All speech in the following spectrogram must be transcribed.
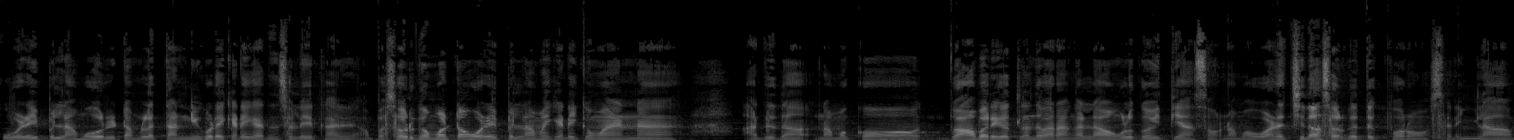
உழைப்பு இல்லாமல் ஒரு டம்ளர் தண்ணி கூட கிடைக்காதுன்னு சொல்லியிருக்காரு. அப்போ சொர்க்கம் மட்டும் உழைப்பு இல்லாமல் கிடைக்குமா என்ன? அதுதான். நமக்கும் துவாபரகத்துலேருந்து வராங்கல்ல அவங்களுக்கும் வித்தியாசம். நம்ம உழைச்சி தான் சொர்க்கத்துக்கு போகிறோம் சரிங்களா?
